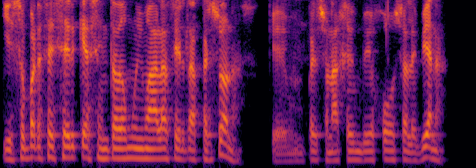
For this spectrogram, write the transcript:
Y eso parece ser que ha sentado muy mal a ciertas personas, que un personaje de un videojuego sea lesbiana.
